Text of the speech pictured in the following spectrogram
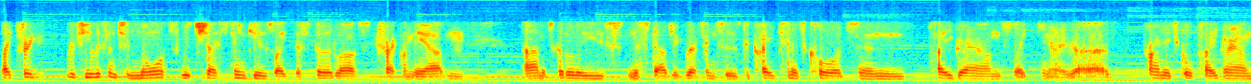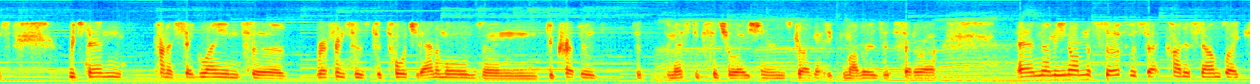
Like, for, if you listen to North, which I think is like the third last track on the album, um, it's got all these nostalgic references to clay tennis courts and playgrounds, like, you know, uh, primary school playgrounds, which then kind of segue into references to tortured animals and decrepit domestic situations, drug addict mothers, etc. And I mean, on the surface, that kind of sounds like,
